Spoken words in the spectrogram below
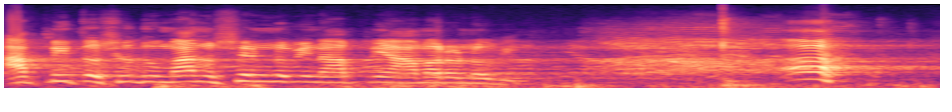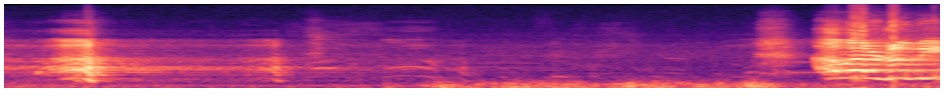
আপনি তো শুধু মানুষের নবী না, আপনি আমারও নবী। আহ। আমার নবী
